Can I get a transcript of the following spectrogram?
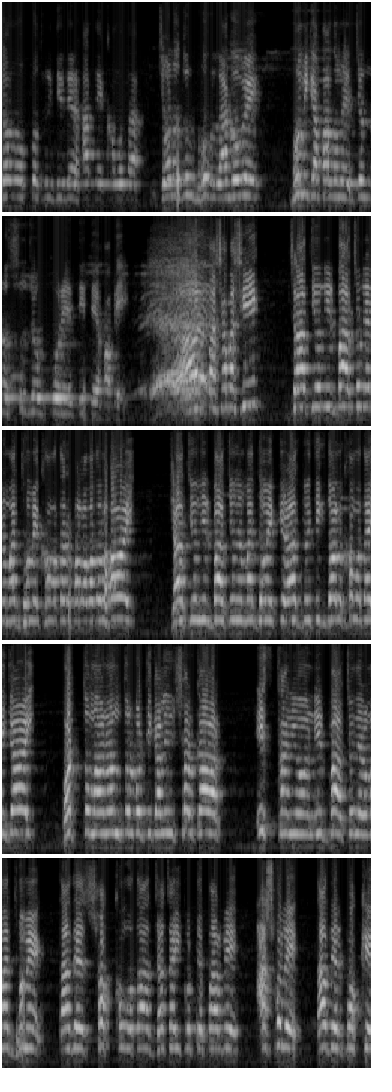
জনপ্রতিনিধিদের হাতে ক্ষমতা, জনদুর্ভোগ লাঘবে। ভূমিকা পালনের জন্য সুযোগ করে দিতে হবে। আর পাশাপাশি জাতীয় নির্বাচনের মাধ্যমে ক্ষমতার পালাবদল হয়। জাতীয় নির্বাচনের মাধ্যমে একটি রাজনৈতিক দল ক্ষমতায় যায়। বর্তমান অন্তর্বর্তীকালীন সরকার স্থানীয় নির্বাচনের মাধ্যমে তাদের সক্ষমতা যাচাই করতে পারবে। আসলে তাদের পক্ষে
